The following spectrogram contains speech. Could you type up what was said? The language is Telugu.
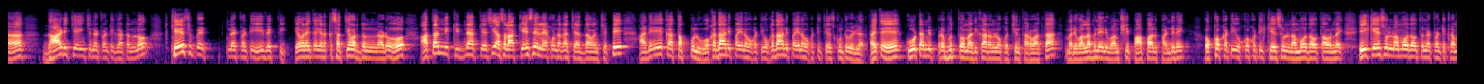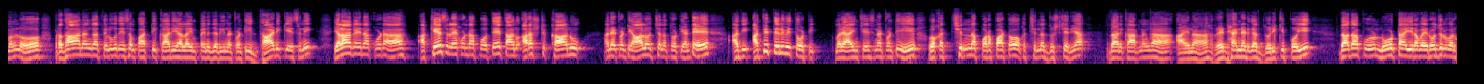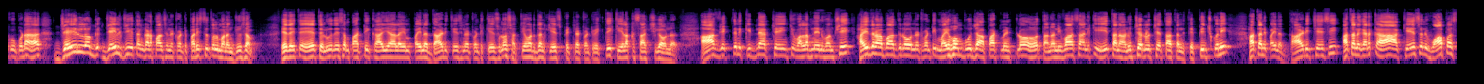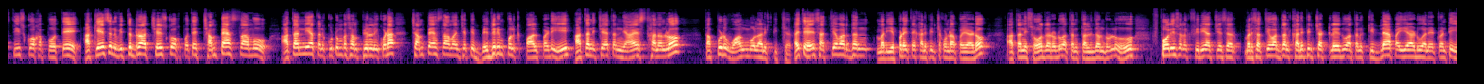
దాడి చేయించినటువంటి ఘటనలో కేసు పెట్టి పెట్టినటువంటి వ్యక్తి ఎవరైతే కనుక సత్యవర్ధన్ ఉన్నాడో అతన్ని కిడ్నాప్ చేసి అసలు ఆ కేసే లేకుండా చేద్దామని చెప్పి అనేక తప్పులు ఒకదానిపైన ఒకటి ఒకదానిపైన ఒకటి చేసుకుంటూ వెళ్ళారు. అయితే కూటమి ప్రభుత్వం అధికారంలోకి వచ్చిన తర్వాత మరి వల్లభనేని వంశీ పాపాలు పండినాయి. ఒక్కొక్కటి ఒక్కొక్కటి కేసులు నమోదవుతూ ఉన్నాయి. ఈ కేసులు నమోదవుతున్నటువంటి క్రమంలో ప్రధానంగా తెలుగుదేశం పార్టీ కార్యాలయం పైన జరిగినటువంటి ఈ దాడి కేసుని ఎలాగైనా కూడా ఆ కేసు లేకుండా పోతే తాను అరెస్ట్ కాను అనేటువంటి ఆలోచనతోటి అంటే అది అతి తెలివితోటి మరి ఆయన చేసినటువంటి ఒక చిన్న పొరపాటో ఒక చిన్న దుశ్చర్య దాని కారణంగా ఆయన రెడ్ హ్యాండెడ్గా దొరికిపోయి దాదాపు నూట ఇరవై రోజుల వరకు కూడా జైల్లో జైలు జీవితం గడపాల్సినటువంటి పరిస్థితులు మనం చూసాం. ఏదైతే తెలుగుదేశం పార్టీ కార్యాలయం పైన దాడి చేసినటువంటి కేసులో సత్యవర్ధన్ కేసు పెట్టినటువంటి వ్యక్తి కీలక సాక్షిగా ఉన్నారు. ఆ వ్యక్తిని కిడ్నాప్ చేయించి వల్లభనేని వంశీ హైదరాబాద్లో ఉన్నటువంటి మైహోం పూజ అపార్ట్మెంట్లో తన నివాసానికి తన అనుచరుల చేత అతన్ని తెప్పించుకుని అతని పైన దాడి చేసి అతను గనక ఆ కేసుని వాపస్ తీసుకోకపోతే ఆ కేసును విత్డ్రా చేసుకోకపోతే చంపేస్తాము. అతన్ని అతని కుటుంబ సభ్యుల్ని కూడా చంపేస్తామని చెప్పి బెదిరింపులకు పాల్పడి అతని చేత న్యాయస్థానంలో తప్పుడు వాంగ్మూలాన్ని ఇప్పించారు. అయితే సత్యవర్ధన్ మరి ఎప్పుడైతే కనిపించకుండా పోయాడో అతని సోదరుడు అతని తల్లిదండ్రులు పోలీసులకు ఫిర్యాదు చేశారు. మరి సత్యవర్ధన్ కనిపించట్లేదు అతను కిడ్నాప్ అయ్యాడు అనేటువంటి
